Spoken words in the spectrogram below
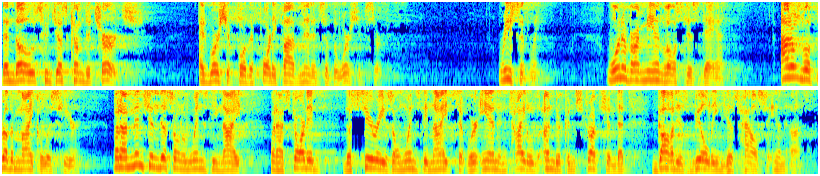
than those who just come to church and worship for the 45 minutes of the worship service. Recently, one of our men lost his dad. I don't know if Brother Michael is here, but I mentioned this on a Wednesday night when I started the series on Wednesday nights that we're in entitled Under Construction, that God is building his house in us.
